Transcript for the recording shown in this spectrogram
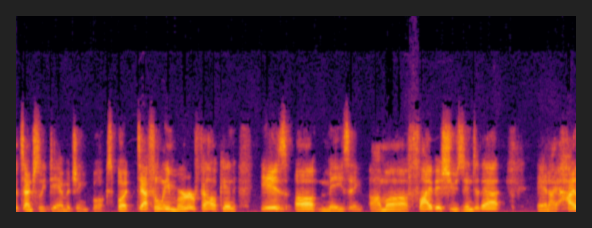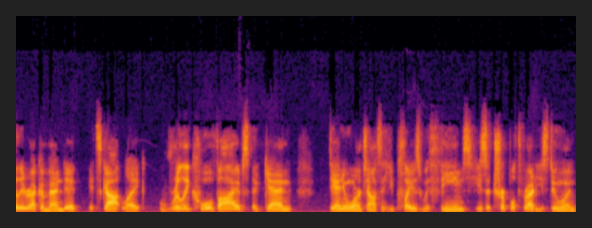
potentially damaging books. But definitely Murder Falcon is amazing. I'm uh, five issues into that, and I highly recommend it. It's got like really cool vibes. Again, Daniel Warren Johnson, he plays with themes. He's a triple threat. He's doing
